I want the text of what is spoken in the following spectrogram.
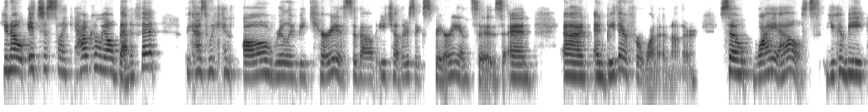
You know, it's just like, how can we all benefit? Because we can all really be curious about each other's experiences and and and be there for one another. So why else? You can be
